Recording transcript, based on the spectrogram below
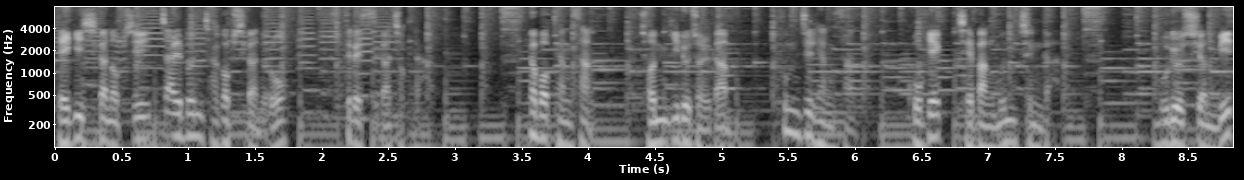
대기 시간 없이 짧은 작업 시간으로 스트레스가 적다. 협업 향상, 전기료 절감, 품질 향상, 고객 재방문 증가, 무료 시연 및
